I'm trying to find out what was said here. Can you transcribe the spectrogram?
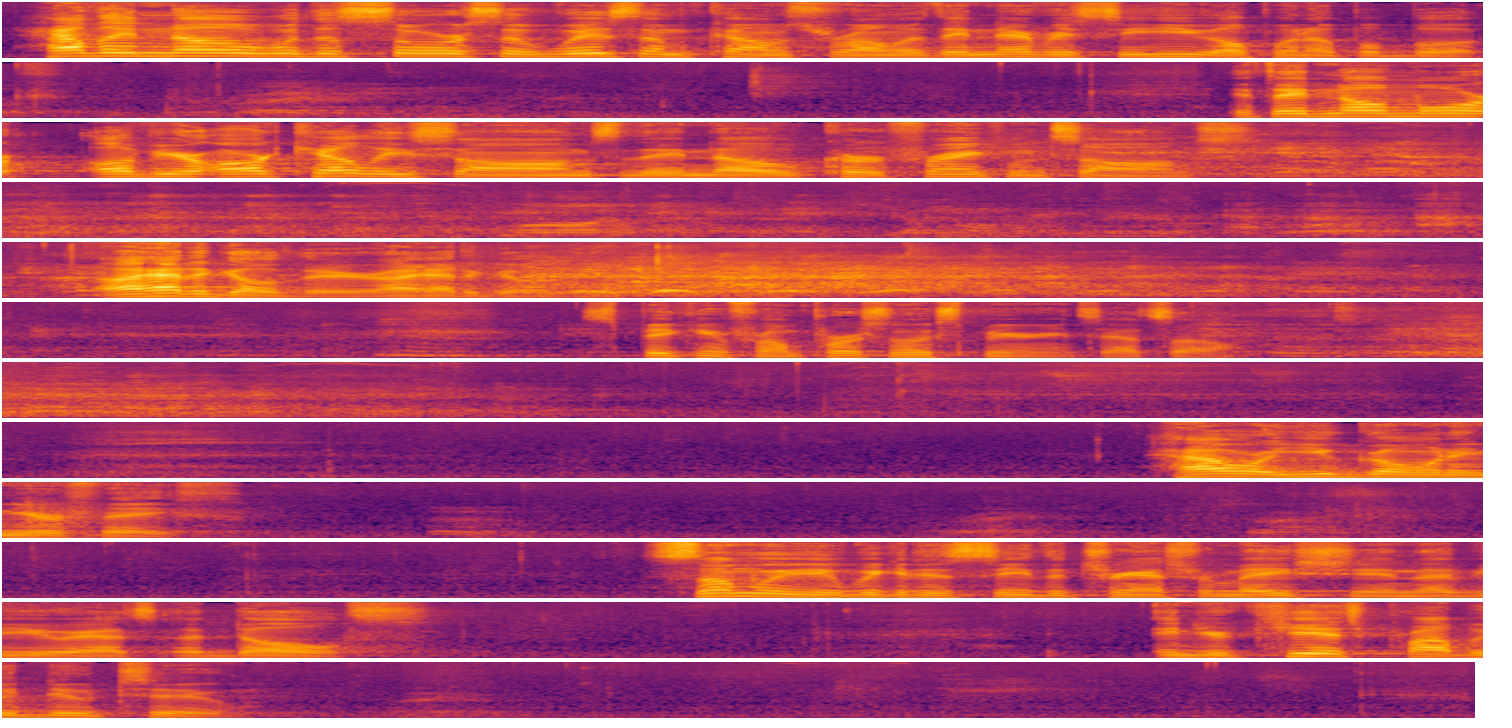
How they know where the source of wisdom comes from if they never see you open up a book? If they know more of your R. Kelly songs they know Kirk Franklin songs. I had to go there. I had to go there. Speaking from personal experience, that's all. How are you going in your faith? Some of you, we get to see the transformation of you as adults. And your kids probably do too.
